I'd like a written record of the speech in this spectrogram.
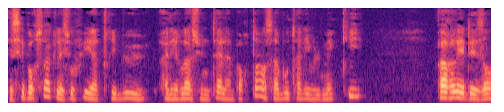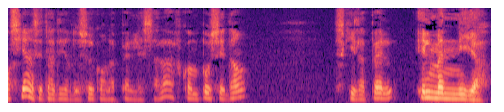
Et c'est pour ça que les soufis attribuent à l'ikhlas une telle importance. Abu Talib al-Mekki parler des anciens, c'est-à-dire de ceux qu'on appelle les salafs, comme possédant ce qu'il appelle ilmanniya,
